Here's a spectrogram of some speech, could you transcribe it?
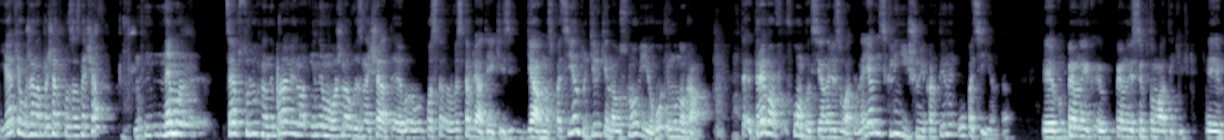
Як я вже на початку зазначав, не мож... це абсолютно неправильно і не можна визначати, е, виставляти якийсь діагноз пацієнту тільки на основі його імунограми. Треба в комплексі аналізувати наявність клінічної картини у пацієнта, е, певної, е, певної симптоматики. е,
